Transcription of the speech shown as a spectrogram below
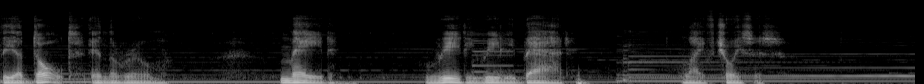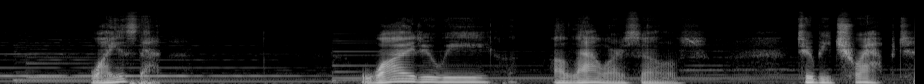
the adult in the room made really, really bad life choices. Why is that? Why do we allow ourselves to be trapped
